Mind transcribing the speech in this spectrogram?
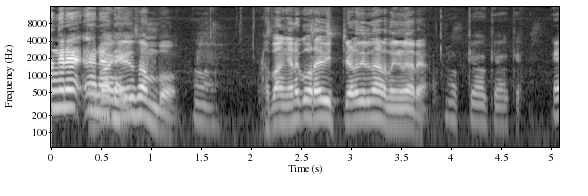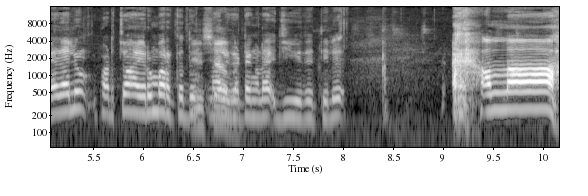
അങ്ങനെ സംഭവം. അപ്പൊ അങ്ങനെ കുറെ വിറ്റുകൾ ഇതിൽ നടന്നിങ്ങനെ അറിയാം. Okay okay okay. ഏതായാലും പഠിച്ചോ അയറും പറക്കത്തും നൽകട്ടെ ജീവിതത്തിൽ അല്ലാ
